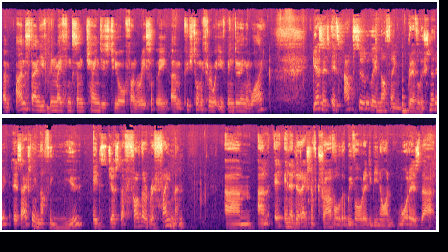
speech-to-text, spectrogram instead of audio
Um, I understand you've been making some changes to your fund recently. Um, could you talk me through what you've been doing and why? Yes, it's, it's absolutely nothing revolutionary. It's actually nothing new. It's just a further refinement um, and in a direction of travel that we've already been on. What is that?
